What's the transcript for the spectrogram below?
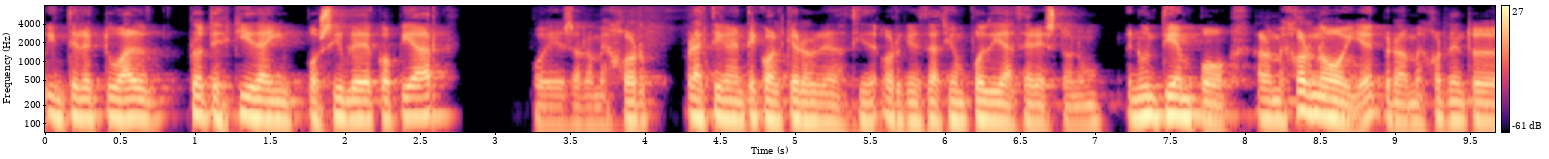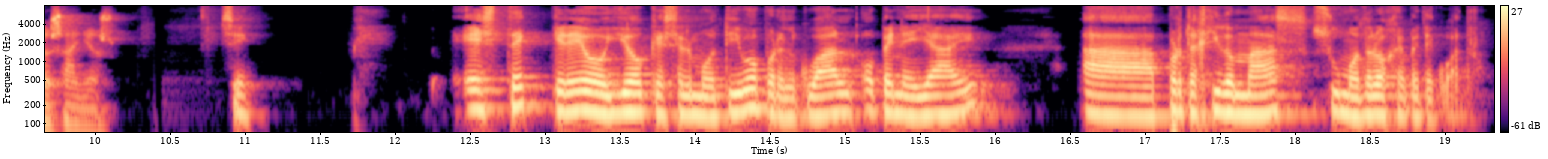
intelectual protegida e imposible de copiar, pues a lo mejor prácticamente cualquier organización podría hacer esto en un, tiempo, a lo mejor no hoy, ¿eh? pero a lo mejor dentro de dos años. Sí. Este creo yo que es el motivo por el cual OpenAI ha protegido más su modelo GPT-4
